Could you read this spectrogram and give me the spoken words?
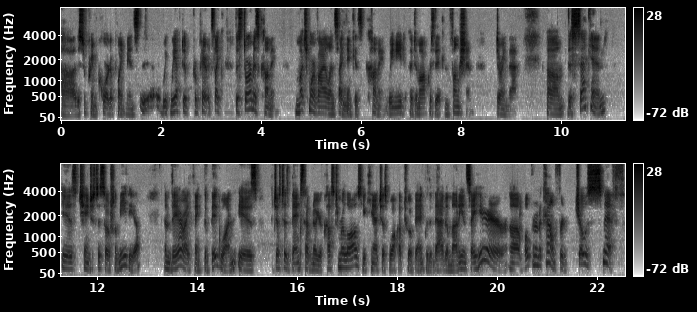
uh, the Supreme Court appointments. We, we have to prepare. It's like the storm is coming much more violence, I hmm. think, is coming. We need a democracy that can function during that. Um, the second is changes to social media. And there, I think the big one is just as banks have know your customer laws, you can't just walk up to a bank with a bag of money and say, here, um, open an account for Joe Smith.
